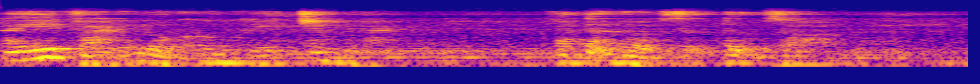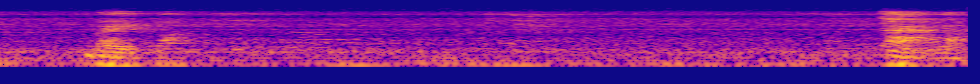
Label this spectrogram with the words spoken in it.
Hãy hít vào những luồng không khí trong lành và tận hưởng sự tự do bày bổng thả lỏng.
